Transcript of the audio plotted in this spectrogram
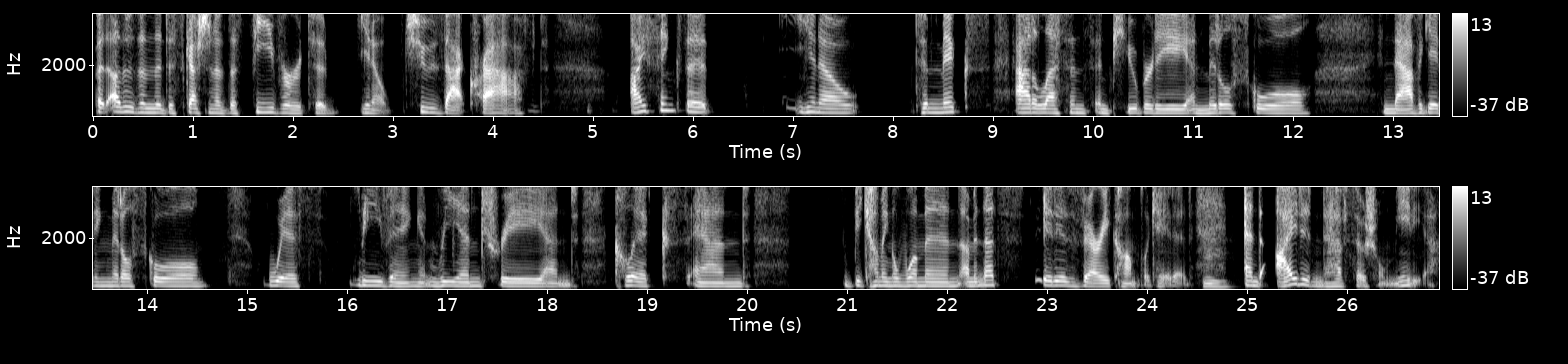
But other than the discussion of the fever to, you know, choose that craft, I think that, you know, to mix adolescence and puberty and middle school, navigating middle school with leaving and reentry and cliques and becoming a woman. I mean, that's it is very complicated. And I didn't have social media.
